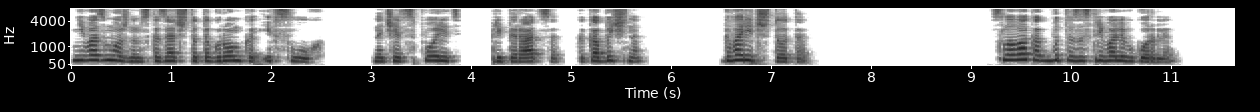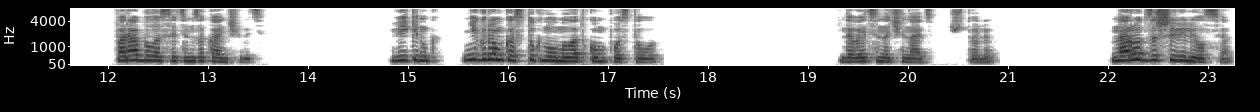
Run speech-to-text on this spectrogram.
невозможным сказать что-то громко и вслух, начать спорить, припираться, как обычно. Говорить что-то. Слова как будто застревали в горле. Пора было с этим заканчивать. Викинг негромко стукнул молотком по столу. «Давайте начинать, что ли?» Народ зашевелился.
